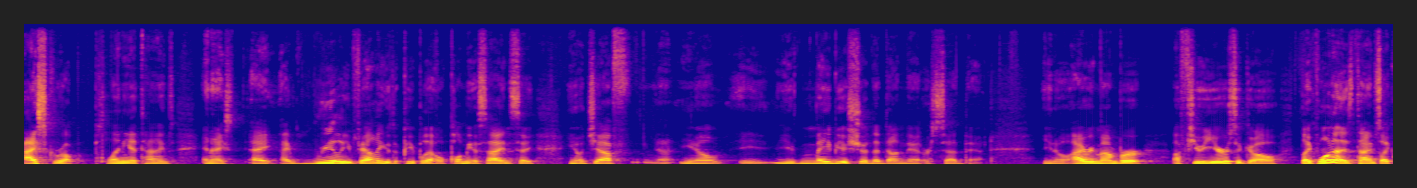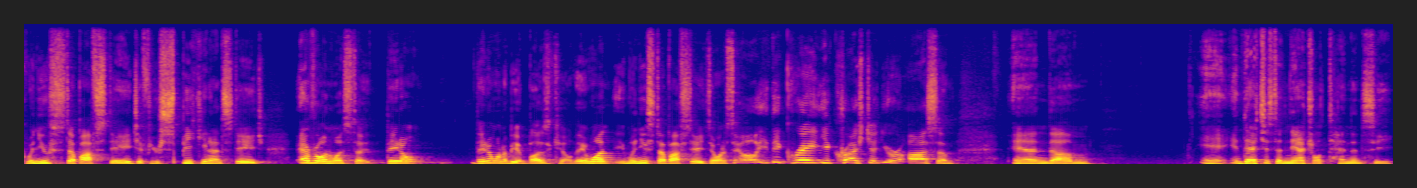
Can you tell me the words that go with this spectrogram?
I screw up plenty of times. And I, I, I, really value the people that will pull me aside and say, you know, Jeff, uh, you know, you, maybe you shouldn't have done that or said that. You know, I remember a few years ago, like one of the times, like when you step off stage, if you're speaking on stage, everyone wants to, they don't, they don't want to be a buzzkill. They want, when you step off stage, they want to say, oh, you did great, you crushed it, you were awesome. And, um, and, and that's just a natural tendency,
